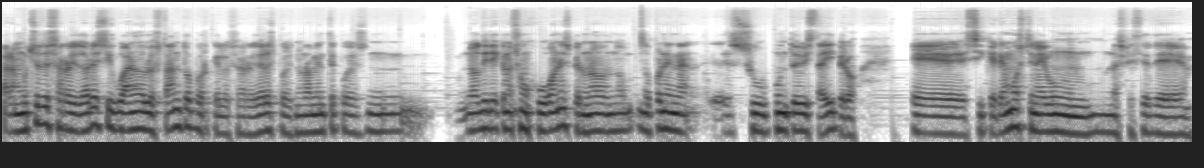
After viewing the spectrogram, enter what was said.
Para muchos desarrolladores igual no lo es tanto porque los desarrolladores pues normalmente pues no diré que no son jugones, pero no, no, ponen eh, su punto de vista ahí, pero eh, si queremos tener una especie de,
